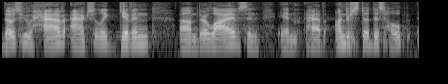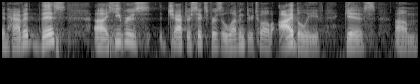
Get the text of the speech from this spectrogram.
those who have actually given um, their lives and, and have understood this hope and have it, this uh, Hebrews chapter 6, verse 11 through 12, I believe, gives um,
